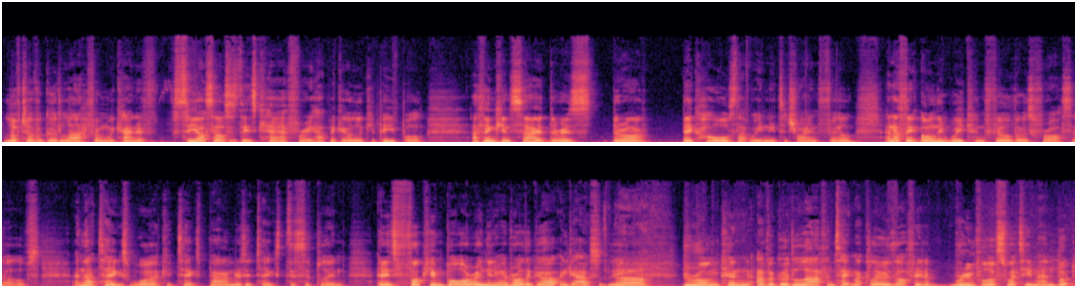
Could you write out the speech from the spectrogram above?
love to have a good laugh and we kind of see ourselves as these carefree, happy go lucky people. I think inside there is, there are big holes that we need to try and fill. And I think only we can fill those for ourselves. And that takes work, it takes boundaries, it takes discipline. And it's fucking boring, you know. I'd rather go out and get absolutely Oh. drunk and have a good laugh and take my clothes off in a room full of sweaty men. But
